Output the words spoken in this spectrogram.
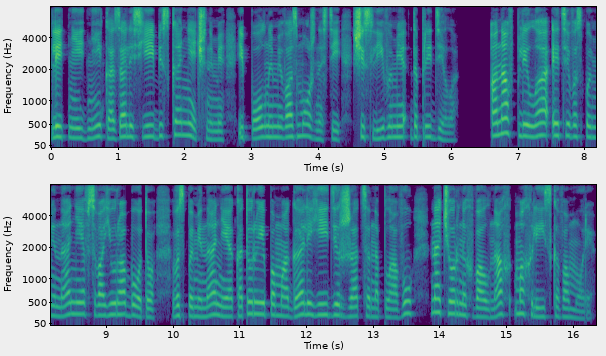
Летние дни казались ей бесконечными и полными возможностей, счастливыми до предела. Она вплела эти воспоминания в свою работу, воспоминания, которые помогали ей держаться на плаву на черных волнах Махлийского моря.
